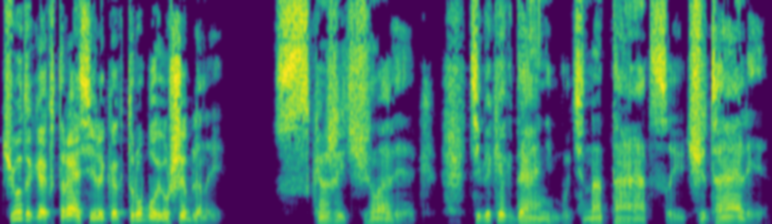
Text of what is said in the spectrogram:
Чего ты как в трансе или как трубой ушибленный?» «Скажи, человек, тебе когда-нибудь нотации читали?»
